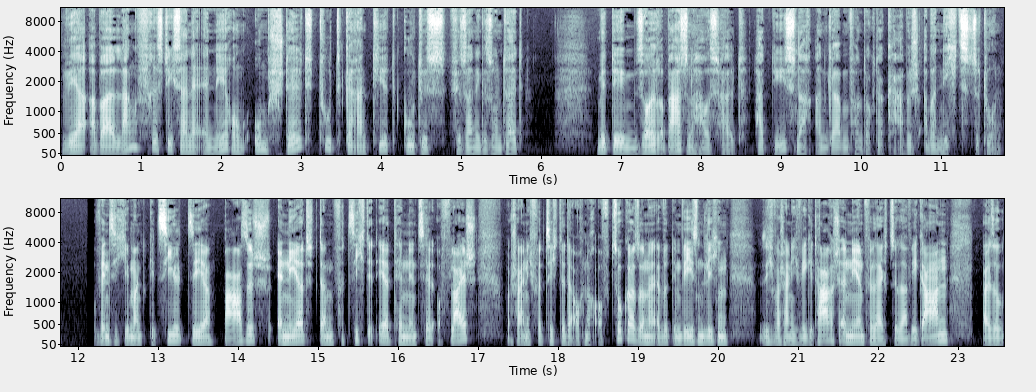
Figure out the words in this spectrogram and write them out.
Wer aber langfristig seine Ernährung umstellt, tut garantiert Gutes für seine Gesundheit. Mit dem Säurebasenhaushalt hat dies nach Angaben von Dr. Kabisch aber nichts zu tun. Wenn sich jemand gezielt sehr basisch ernährt, dann verzichtet er tendenziell auf Fleisch. Wahrscheinlich verzichtet er auch noch auf Zucker, sondern er wird im Wesentlichen sich wahrscheinlich vegetarisch ernähren, vielleicht sogar vegan. Also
